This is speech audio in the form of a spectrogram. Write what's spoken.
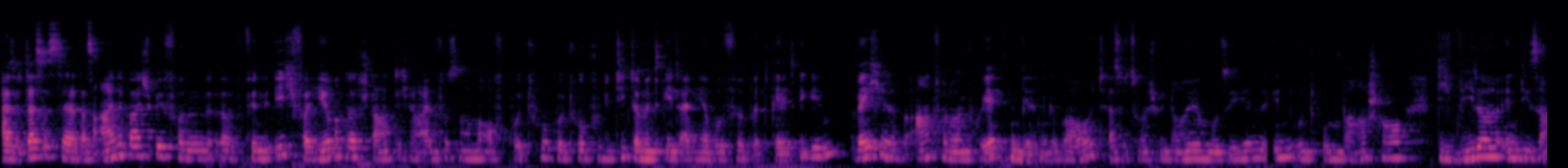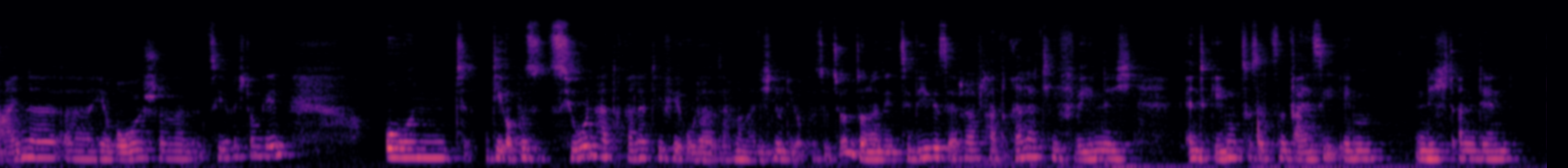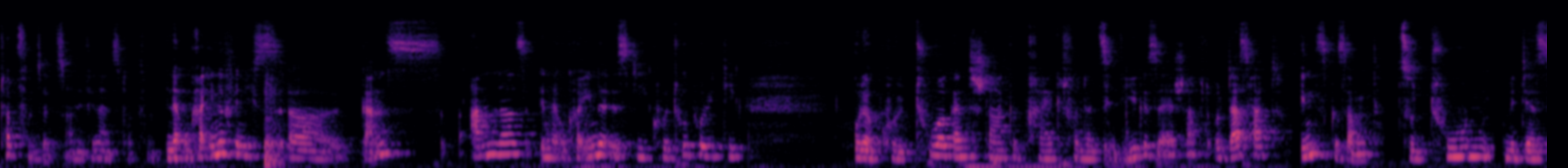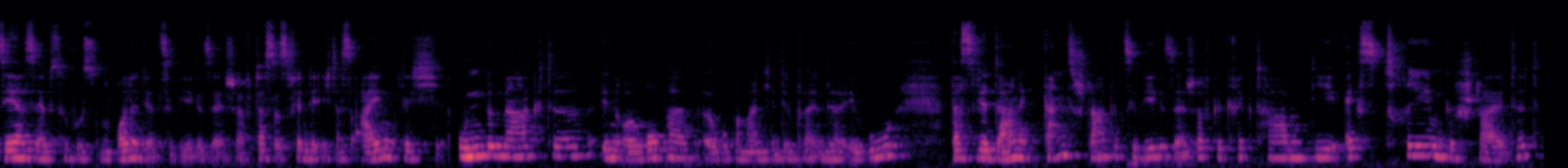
Also das ist ja das eine Beispiel von, äh, finde ich, verheerender staatlicher Einflussnahme auf Kultur, Kulturpolitik. Damit geht einher, wofür wird Geld gegeben? Welche Art von neuen Projekten werden gebaut? Also zum Beispiel neue Museen in und um Warschau, die wieder in diese eine äh, heroische Zielrichtung gehen. Und die Opposition hat relativ viel, oder sagen wir mal nicht nur die Opposition, sondern die Zivilgesellschaft hat relativ wenig entgegenzusetzen, weil sie eben nicht an den Töpfen sitzt, an den Finanztöpfen. In der Ukraine finde ich es äh, ganz anders. In der Ukraine ist die Kulturpolitik oder Kultur ganz stark geprägt von der Zivilgesellschaft. Und das hat insgesamt zu tun mit der sehr selbstbewussten Rolle der Zivilgesellschaft. Das ist, finde ich, das eigentlich Unbemerkte in Europa, Europa meine ich in dem Fall in der EU, dass wir da eine ganz starke Zivilgesellschaft gekriegt haben, die extrem gestaltet,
